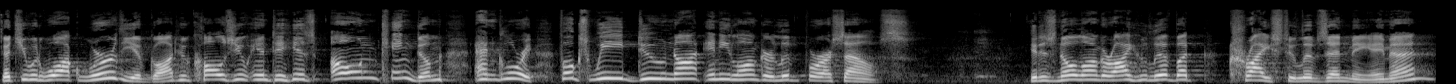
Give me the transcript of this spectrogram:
that you would walk worthy of God who calls you into his own kingdom and glory. Folks, we do not any longer live for ourselves. It is no longer I who live, but Christ who lives in me. Amen?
